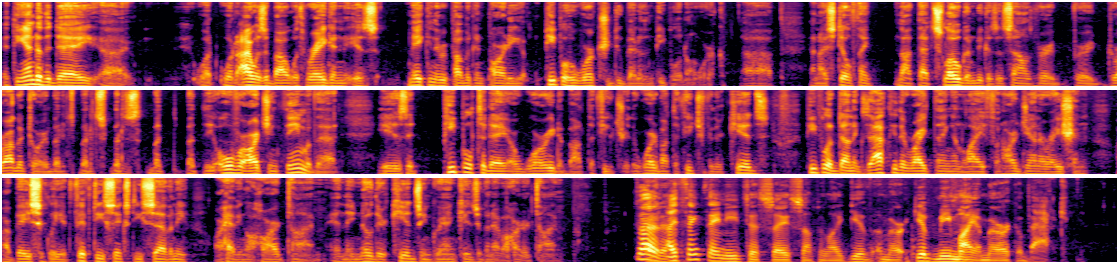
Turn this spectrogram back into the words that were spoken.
At the end of the day, uh, what what I was about with Reagan is making the Republican Party people who work should do better than people who don't work. Uh, and I still think not that slogan because it sounds very very derogatory, but it's but it's but it's but but the overarching theme of that is that people today are worried about the future. They're worried about the future for their kids. People have done exactly the right thing in life, and our generation are basically at 50, 60, 70 are having a hard time, and they know their kids and grandkids are going to have a harder time. Go ahead. I think they need to say something like, give, Ameri- give me my America back.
